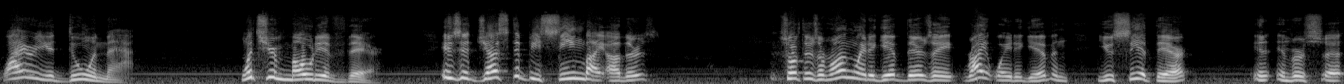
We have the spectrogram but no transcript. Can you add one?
Why are you doing that? What's your motive there? Is it just to be seen by others? So if there's a wrong way to give, there's a right way to give, and you see it there in, in verse uh,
